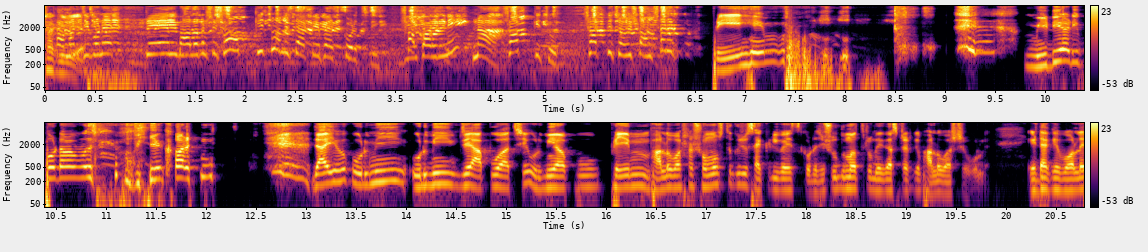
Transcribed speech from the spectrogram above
সাকিব আমার জীবনে প্রেম ভালোবাসা সব কিছু আমি স্যাক্রিফাইস করেছি। কি করেননি? না সব কিছু সব কিছু আমি সংসার প্রেম। মিডিয়া রিপোর্টার বলছে বিয়ে করেন যাই হোক উর্মি উর্মি যে আপু আছে উর্মি আপু প্রেম ভালোবাসা সমস্ত কিছু স্যাক্রিফাইস করেছে শুধুমাত্র মেগাস্টারকে ভালোবাসে বলে এটাকে বলে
